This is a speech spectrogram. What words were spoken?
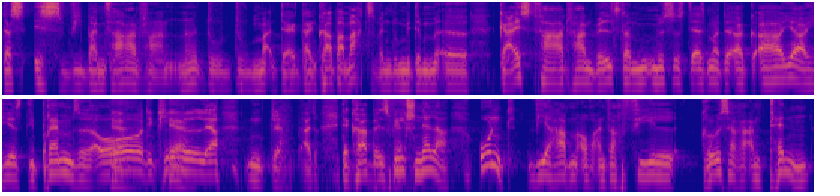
Das ist wie beim Fahrradfahren. Ne? Du, du, der, dein Körper macht's. Wenn du mit dem äh, Geist Fahrrad fahren willst, dann müsstest du erstmal, äh, ah ja, hier ist die Bremse, oh, ja. die Klingel, ja. ja. Also der Körper ist viel ja. schneller. Und wir haben auch einfach viel größere Antennen,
